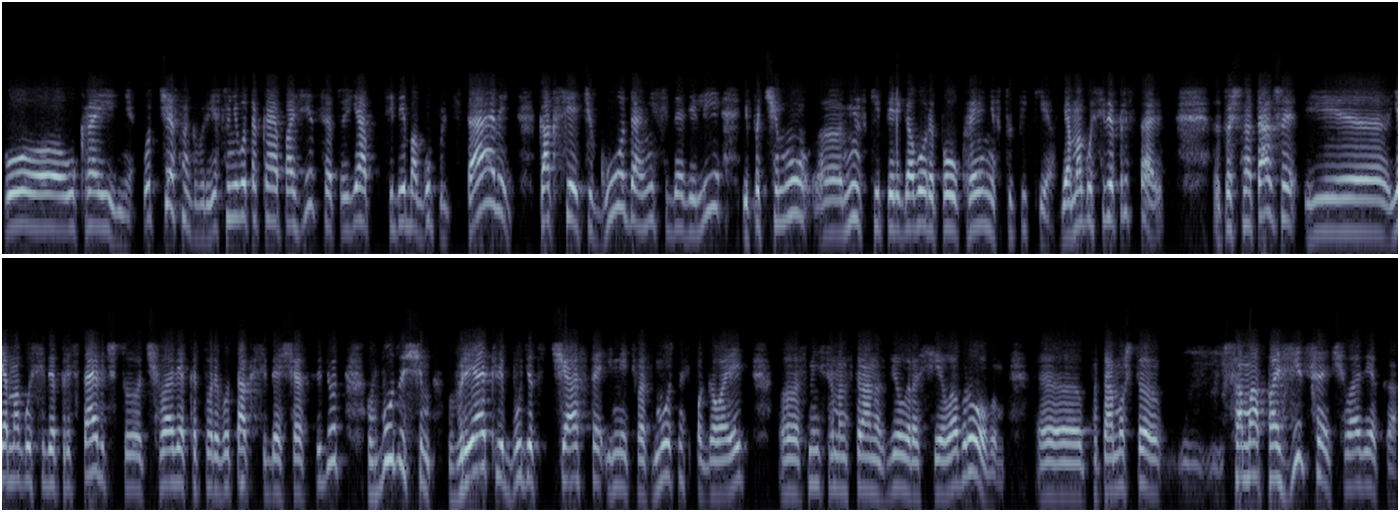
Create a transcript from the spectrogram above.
по Украине. Вот честно говорю, если у него такая позиция, то я себе могу представить, как все эти годы они себя вели и почему э, минские переговоры по Украине в тупике. Я могу себе представить. Точно так же и э, я могу себе представить, что человек, который вот так себя сейчас ведет, в будущем вряд ли будет часто иметь возможность поговорить э, с министром иностранных дел России Лавровым, э, потому что сама позиция человека,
